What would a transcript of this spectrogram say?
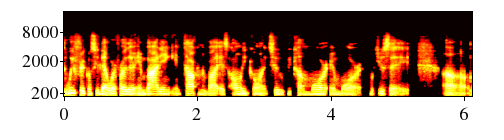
the we frequency that we're further embodying and talking about is only going to become more and more, what you say, um,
